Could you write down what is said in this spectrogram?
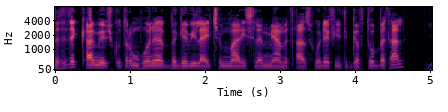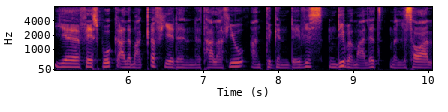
በተጠቃሚዎች ቁጥርም ሆነ በገቢ ላይ ጭማሪ ስለሚያመጣስ ወደፊት ገፍቶበታል? የፌስቡክ ዓለም አቀፍ የደህንነት ኃላፊው አንትግን ዴቪስ እንዲህ በማለት መልሰዋል።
